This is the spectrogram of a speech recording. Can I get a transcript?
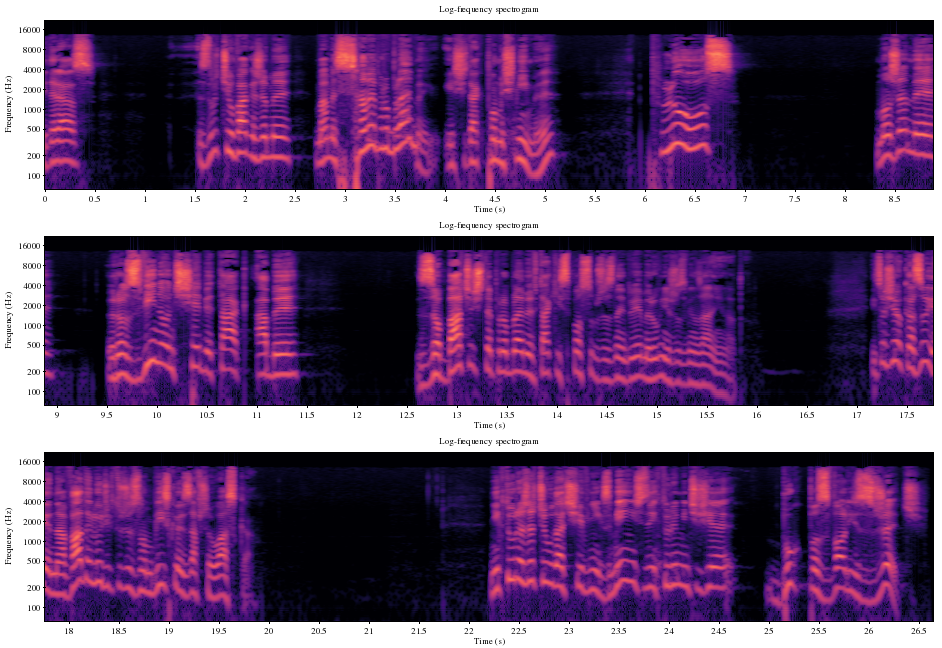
I teraz zwróćcie uwagę, że my mamy same problemy, jeśli tak pomyślimy, plus możemy rozwinąć siebie tak, aby zobaczyć te problemy w taki sposób, że znajdujemy również rozwiązanie na to. I co się okazuje? Na wady ludzi, którzy są blisko, jest zawsze łaska. Niektóre rzeczy uda ci się w nich zmienić, z niektórymi ci się Bóg pozwoli zżyć.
